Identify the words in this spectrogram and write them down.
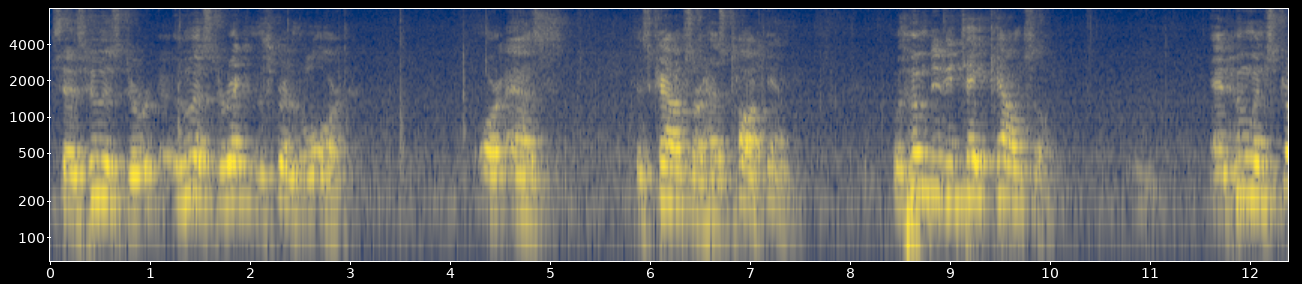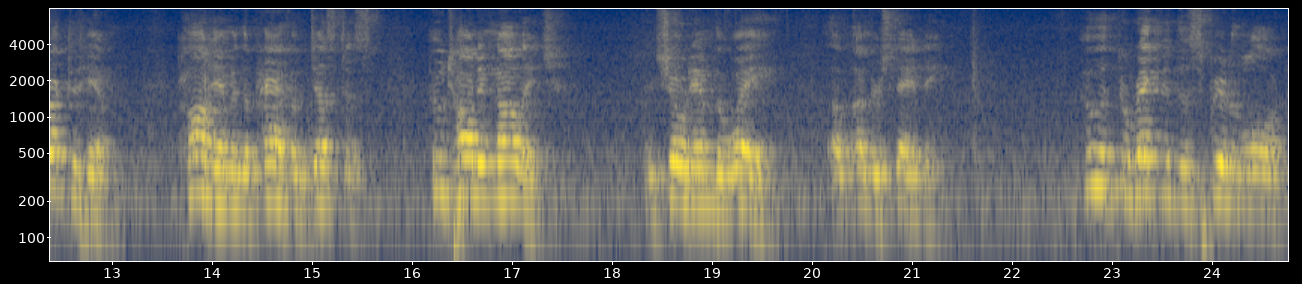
It says, who, is, who has directed the Spirit of the Lord? Or as his counselor has taught him. With whom did he take counsel? And whom instructed him? Taught him in the path of justice? Who taught him knowledge? And showed him the way of understanding? Who directed the Spirit of the Lord?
